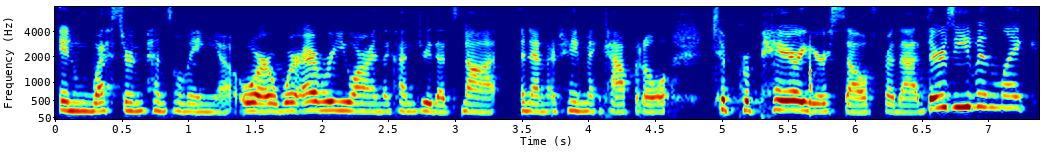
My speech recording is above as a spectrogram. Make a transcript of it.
in Western Pennsylvania or wherever you are in the country that's not an entertainment capital to prepare yourself for that. There's even like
